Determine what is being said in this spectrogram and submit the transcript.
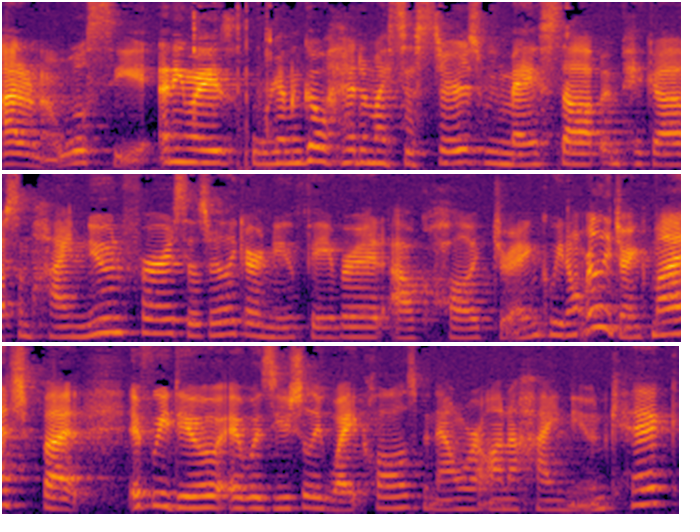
I don't know, we'll see. Anyways, we're gonna go ahead to my sister's. We may stop and pick up some High Noon first. Those are like our new favorite alcoholic drink. We don't really drink much, but if we do, it was usually White Claws, but now we're on a High Noon kick.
